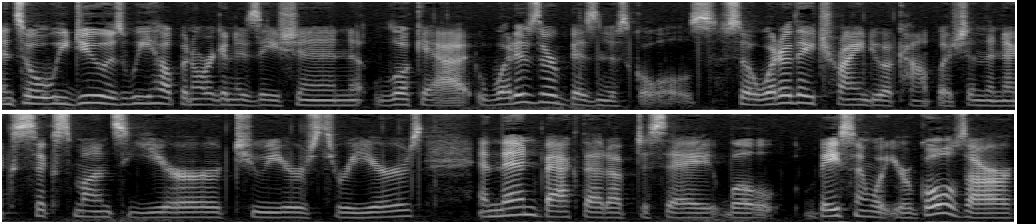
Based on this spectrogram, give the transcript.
And so what we do is we help an organization look at what is their business goals. So what are they trying to accomplish in the next 6 months, year, 2 years, 3 years, and then back that up to say, well, based on what your goals are,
